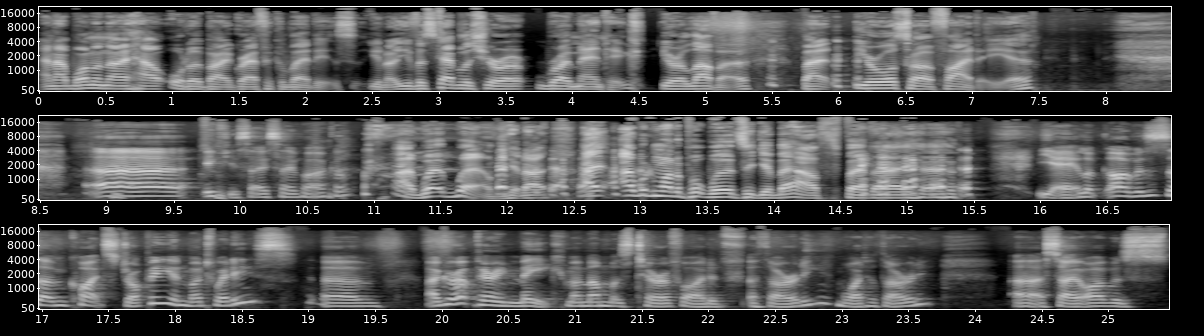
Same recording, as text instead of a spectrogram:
And I want to know how autobiographical that is. You know, you've established you're a romantic, you're a lover, but you're also a fighter, yeah? Uh, if you say so, Michael. uh, well, well, you know, I, I wouldn't want to put words in your mouth, but I. Uh... yeah, look, I was um, quite stroppy in my 20s. Um, I grew up very meek. My mum was terrified of authority, white authority. Uh, so I was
